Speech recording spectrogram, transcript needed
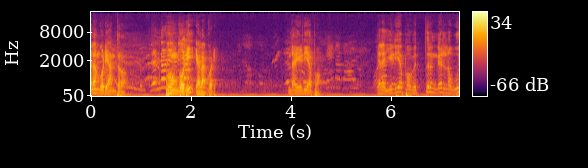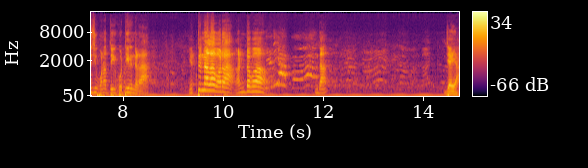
இளங்கொடி என்னோட பூங்கொடி இளங்கொடி. இந்த இடியப்பம். இல்ல இடியப்பம் வித்துருங்க இல்லைன்னா ஊசி போனா தூக்கி கொட்டிருங்கடா. எட்டு நாளா வாடா அண்டவா. இந்தா. ஜெயா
